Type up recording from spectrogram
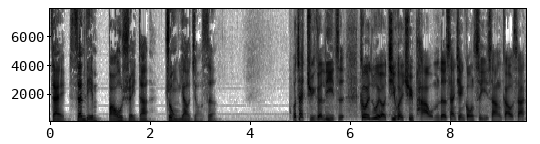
在森林保水的重要角色。我再举一个例子，各位如果有机会去爬我们的三千公尺以上高山，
